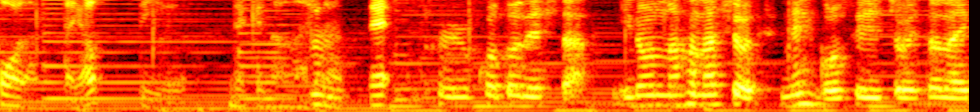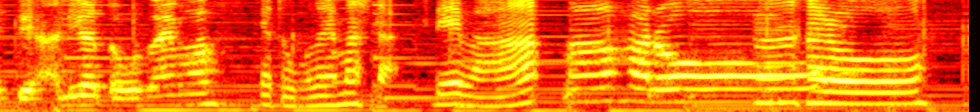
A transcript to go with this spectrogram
こうだったよだけの話なんで、あということでした。いろんな話をですねご清聴いただいてありがとうございます。ありがとうございました。では、マーハローハロー。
